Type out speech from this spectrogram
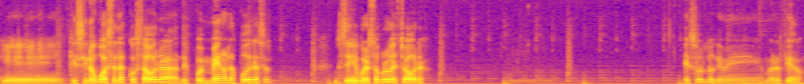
Que Que si no puedo hacer las cosas ahora, después menos las podré hacer. Así Sí. que por eso aprovecho ahora. Eso es lo que me, me refiero.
